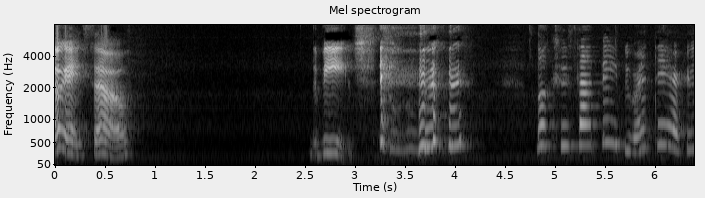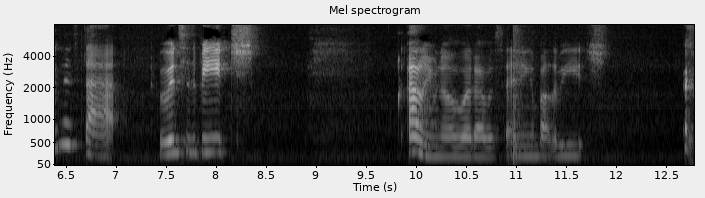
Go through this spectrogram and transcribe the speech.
Okay, so the beach. Look, who's that baby right there? Who is that? We went to the beach. I don't even know what I was saying about the beach.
